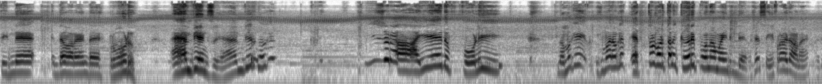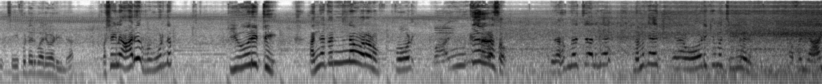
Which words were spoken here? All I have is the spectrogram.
പിന്നെ എന്താ പറയണ്ടേ? റോഡും. ആംബിയൻസ്. ആംബിയൻസ് നോക്ക്. ഏത് പൊളി. നമുക്ക് ഹിമാലയം എത്ര കൊടുത്താലും കയറി പോകുന്ന മൈൻഡില്ലേ പക്ഷെ സേഫ് റൈഡാണ് ഒരു സേഫ് ഇട്ട ഒരു പരിപാടിയില്ല. പക്ഷേ ഇതിൽ ആ ഒരു റോഡിന്റെ പ്യൂരിറ്റി അങ്ങനെ തന്നെ പറയണം. പൊളി. ഭയങ്കര രസം. രസം എന്ന് വെച്ചാൽ നമുക്കിങ്ങനെ ഓടിക്കുമ്പോൾ ചിരി വരും. അപ്പം ഞാൻ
